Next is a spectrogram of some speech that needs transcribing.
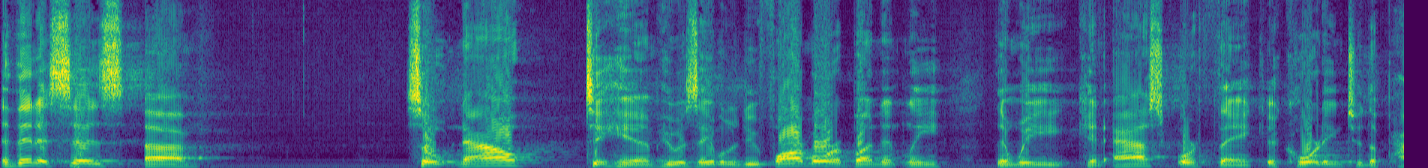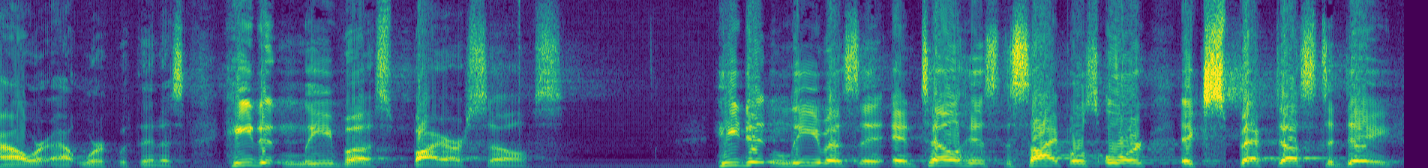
And then it says, uh, So now to him who is able to do far more abundantly than we can ask or think, according to the power at work within us. He didn't leave us by ourselves. He didn't leave us and tell his disciples or expect us today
